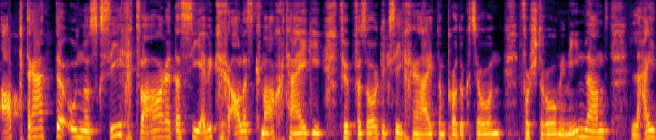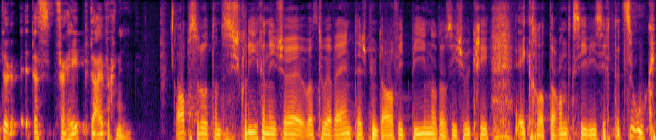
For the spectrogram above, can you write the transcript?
abtreten und noch das Gesicht wahren, dass sie wirklich alles gemacht habe für die Versorgungssicherheit und Produktion von Strom im Inland. Leider, das verhebt einfach nicht. Absolut. Und das, ist das Gleiche ist, äh, was du erwähnt hast beim David Biener. Das ist wirklich eklatant gewesen, wie sich der Zug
